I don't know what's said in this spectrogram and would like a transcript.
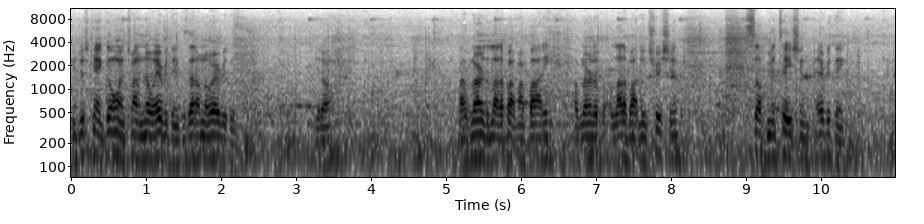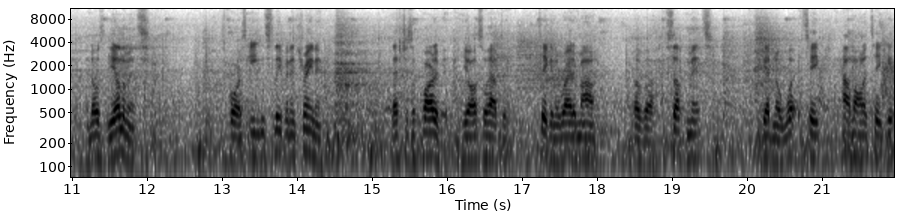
You just can't go in trying to know everything because I don't know everything. You know, I've learned a lot about my body. I've learned a lot about nutrition, supplementation, everything. And those are the elements as far as eating, sleeping, and training. That's just a part of it. You also have to take in the right amount of uh, supplements. You got to know what to take, how long to take it.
